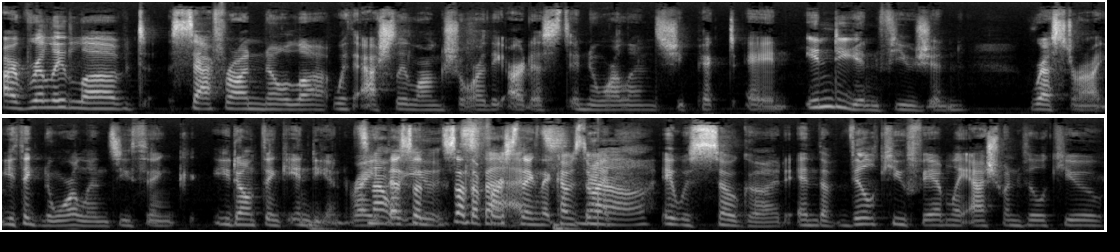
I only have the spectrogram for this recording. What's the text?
I really loved Saffron Nola with Ashley Longshore, the artist in New Orleans. She picked an Indian fusion restaurant. You think New Orleans, you think you don't think Indian, right? It's not, That's what, it's not the first thing that comes to no. mind. It was so good, and the Vilkhu family, Ashwin Vilkhu,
